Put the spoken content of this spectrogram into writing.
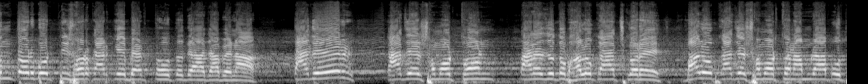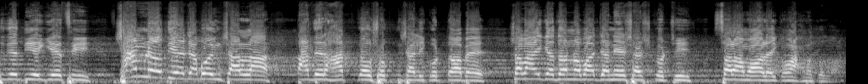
অন্তর্বর্তী সরকারকে ব্যর্থ হতে দেওয়া যাবে না। তাদের কাজের সমর্থন তারা যত ভালো কাজ করে, ভালো কাজের সমর্থন আমরা অতীতে দিয়ে গিয়েছি, সামনেও দিয়ে যাব ইনশাল্লাহ তাদের হাতকেও শক্তিশালী করতে হবে। সবাইকে ধন্যবাদ জানিয়ে শেষ করছি। সালাম আলাইকুম রহমতুল্লাহ।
